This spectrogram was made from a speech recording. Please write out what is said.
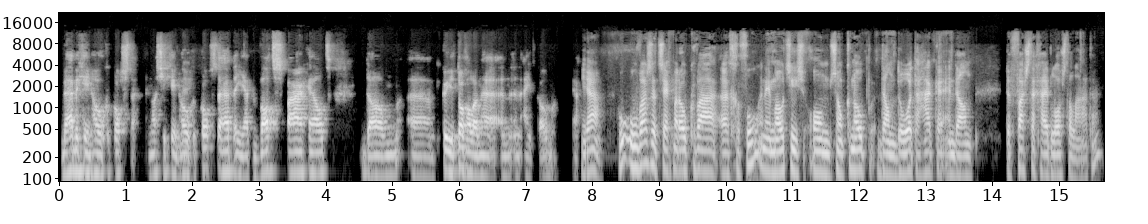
we hebben geen hoge kosten. En als je geen hoge kosten hebt en je hebt wat spaargeld, dan uh, kun je toch al een, een, een eind komen. Ja. ja. Hoe, hoe, was het zeg maar ook qua uh, gevoel en emoties om zo'n knoop dan door te hakken en dan de vastigheid los te laten?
